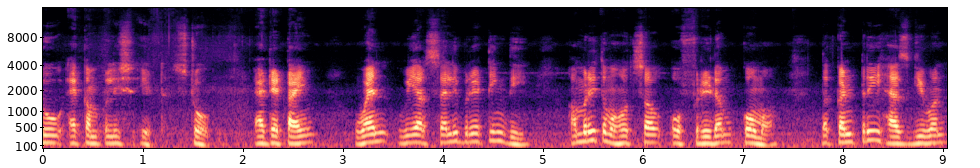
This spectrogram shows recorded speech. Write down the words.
to accomplish it. Stop. At a time when we are celebrating the Amrit Mahotsav of freedom, comma, the country has given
